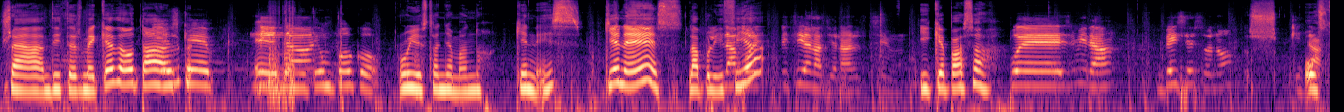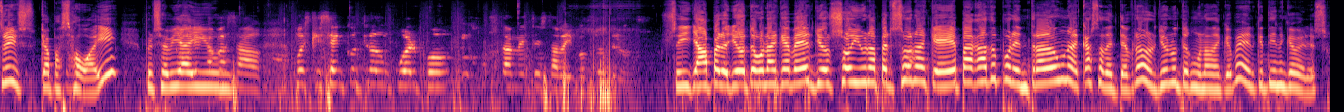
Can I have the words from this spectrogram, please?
O sea, dices, me quedo, tal. Es que eh, vomité un poco. Uy, están llamando. ¿Quién es? ¿Quién es? ¿La policía? La Policía Nacional, sí. ¿Y qué pasa? Pues mira, ¿veis eso, no? Quita. ¡Ostras! ¿Qué ha pasado ahí? Pero si había ahí ¿Qué ha un... pasado? Pues que se ha encontrado un cuerpo y justamente estabais vosotros. Sí, ya, pero yo no tengo nada que ver. Yo soy una persona que he pagado por entrar a una casa del terror. Yo no tengo nada que ver. ¿Qué tiene que ver eso?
